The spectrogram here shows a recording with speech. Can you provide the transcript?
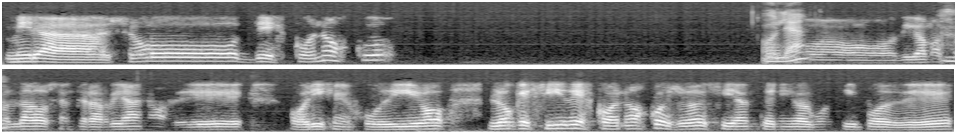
Mira, yo desconozco digamos, soldados entrerrianos de origen judío. Lo que sí desconozco yo es si han tenido algún tipo de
